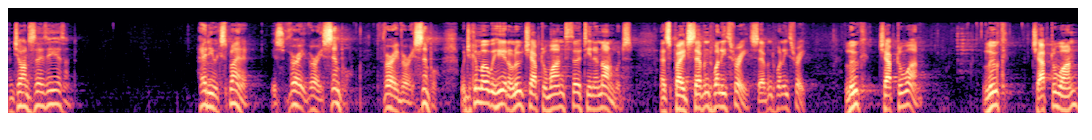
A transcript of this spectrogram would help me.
and John says he isn't. How do you explain it? It's very, very simple. Very, very simple. Would you come over here to Luke chapter 1, 13 and onwards? That's page 723. 723. Luke chapter 1. Luke chapter 1.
